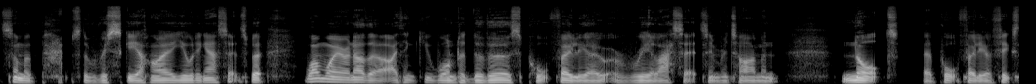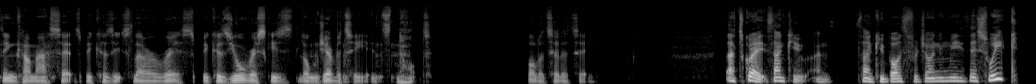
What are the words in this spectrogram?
some of perhaps the riskier, higher yielding assets. But one way or another, I think you want a diverse portfolio of real assets in retirement, not a portfolio of fixed income assets because it's lower risk, because your risk is longevity, it's not volatility. That's great. Thank you. And thank you both for joining me this week.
